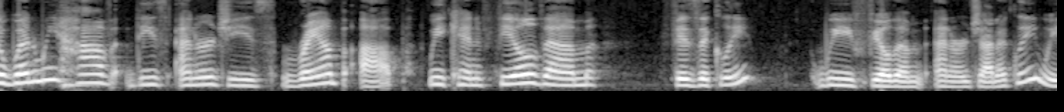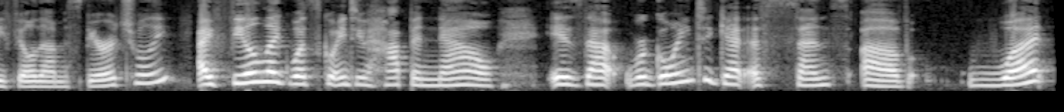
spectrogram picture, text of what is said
So when we have these energies ramp up, we can feel them physically, we feel them energetically, we feel them spiritually. I feel like what's going to happen now is that we're going to get a sense of what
